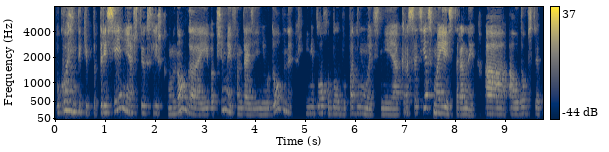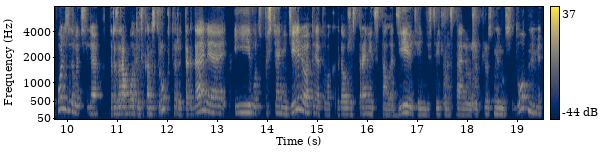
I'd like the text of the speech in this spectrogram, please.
буквально-таки потрясение, что их слишком много, и вообще мои фантазии неудобны, и неплохо было бы подумать не о красоте с моей стороны, а о удобстве пользователя, разработать конструктор и так далее. И вот спустя неделю от этого, когда уже страниц стало 9, они действительно стали уже плюс-минус удобными,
